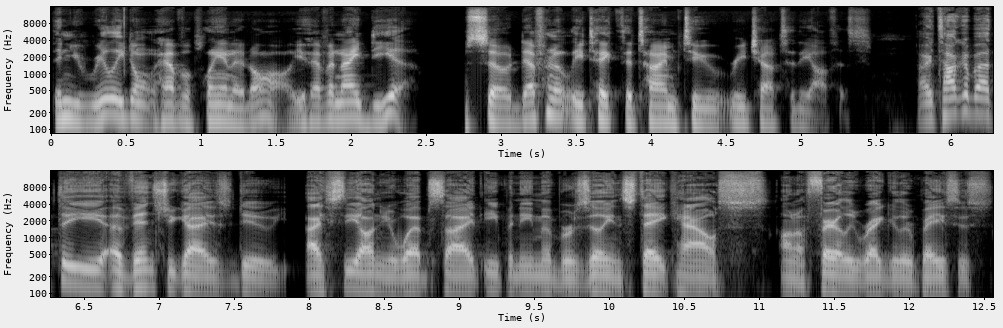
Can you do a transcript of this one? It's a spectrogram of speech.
then you really don't have a plan at all. You have an idea. So definitely take the time to reach out to the office. All right, talk about the events you guys do. I see on your website, Ipanema Brazilian Steakhouse on a fairly regular basis.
